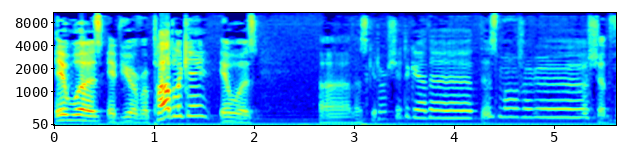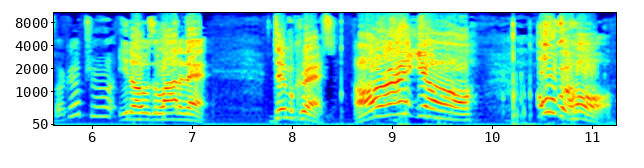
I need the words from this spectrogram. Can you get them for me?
It was if you're a Republican, it was uh, let's get our shit together. This motherfucker, shut the fuck up, Trump. You know, it was a lot of that. Democrats, all right, y'all, overhaul.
